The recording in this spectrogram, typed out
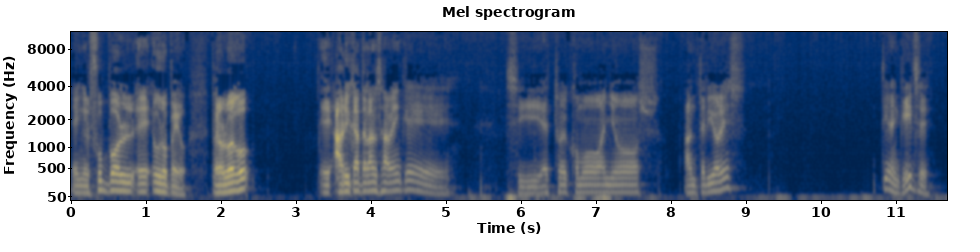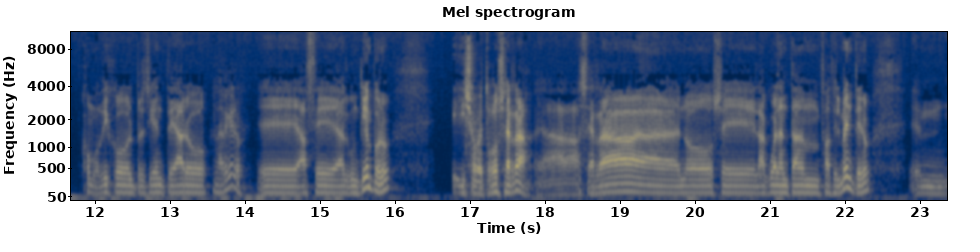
en el fútbol eh, europeo. Pero luego, eh, Aro y Catalán saben que si esto es como años anteriores, tienen que irse, como dijo el presidente Aro eh, hace algún tiempo, ¿no? Y sobre todo Serra. A Serra no se la cuelan tan fácilmente, ¿no? Em,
